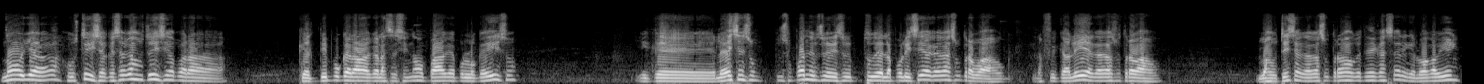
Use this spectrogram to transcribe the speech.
No, ya, justicia, que se haga justicia para que el tipo que la, que la asesinó pague por lo que hizo y que le echen su, su su- de la policía que haga su trabajo, la fiscalía que haga su trabajo, la justicia que haga su trabajo que tiene que hacer y que lo haga bien.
